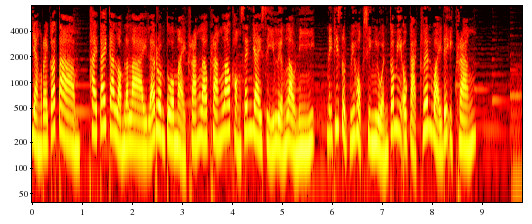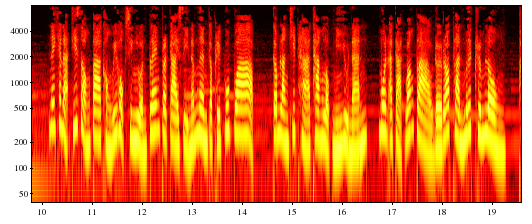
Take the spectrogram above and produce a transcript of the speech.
อย่างไรก็ตาม ภายใต้การหลอมละลายและรวมตัวใหม่ครั้งแล้วครั้งเล่าของเส้นใยสีเหลืองเหล่านี้ ในที่สุดวิหกชิงหลวนก็มีโอกาสเคลื่อนไหวได้อีกครั้ง ในขณะที่สองตาของวิหกชิงหลวนเปล่งประกายสีน้ำเงินกระพริบวูบวาบกำลังคิดหาทางหลบหนีอยู่นั้น มวลอากาศว่างเปล่าโดยรอบพลันมืดครึ้มลง พ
